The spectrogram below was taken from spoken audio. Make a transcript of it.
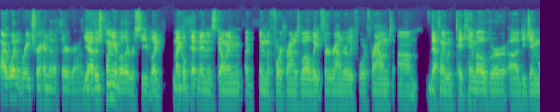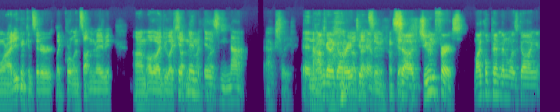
I I wouldn't reach for him in the third round. Yeah, there's plenty of other receive like Michael Pittman is going uh, in the fourth round as well, late third round, early fourth round. Um, definitely would take him over uh, DJ Moore. I'd even consider like Courtland Sutton maybe. Um, although I do like Pittman Sutton. is not actually, and right. I'm going to go right to him. Okay. So June 1st, Michael Pittman was going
